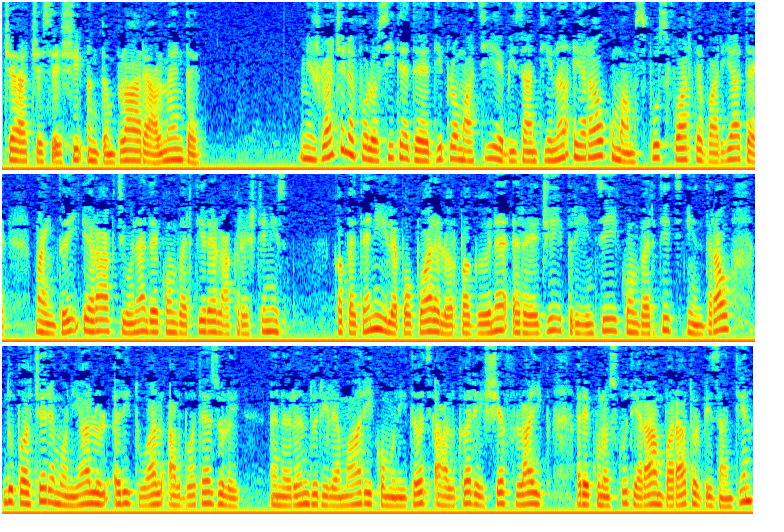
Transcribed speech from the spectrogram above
ceea ce se și întâmpla realmente. Mijloacele folosite de diplomație bizantină erau, cum am spus, foarte variate. Mai întâi era acțiunea de convertire la creștinism. Căpeteniile popoarelor păgâne, regii, prinții, convertiți intrau după ceremonialul ritual al botezului. În rândurile marii comunități, al cărei șef laic recunoscut era împăratul bizantin,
